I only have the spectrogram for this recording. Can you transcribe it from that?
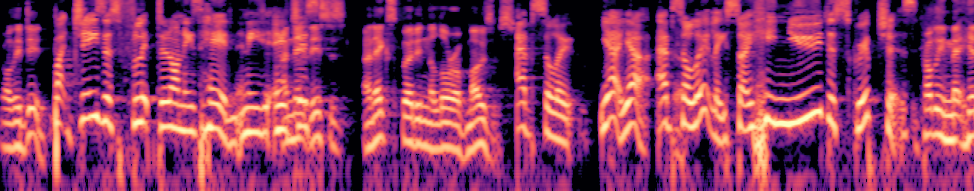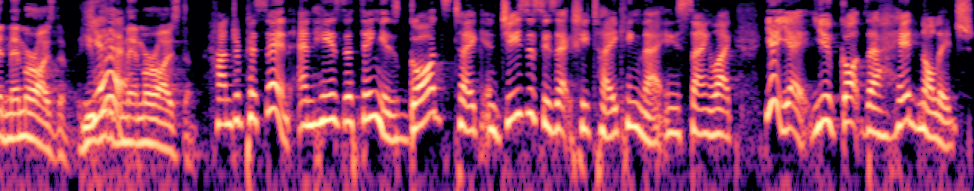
Well, they did. but Jesus flipped it on his head and he, he And just, this is an expert in the law of Moses. absolute. Yeah, yeah, absolutely. So he knew the scriptures. Probably me- he had memorized them. He would have memorized them. Hundred percent. And here's the thing is God's take and Jesus is actually taking that and he's saying like, yeah, yeah, you've got the head knowledge.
